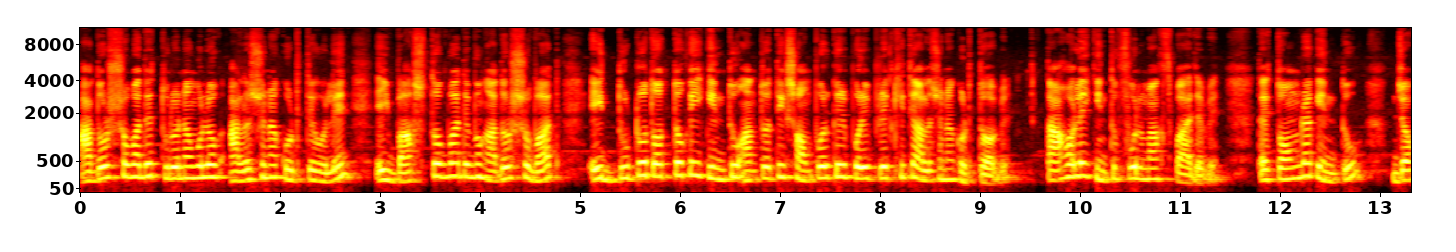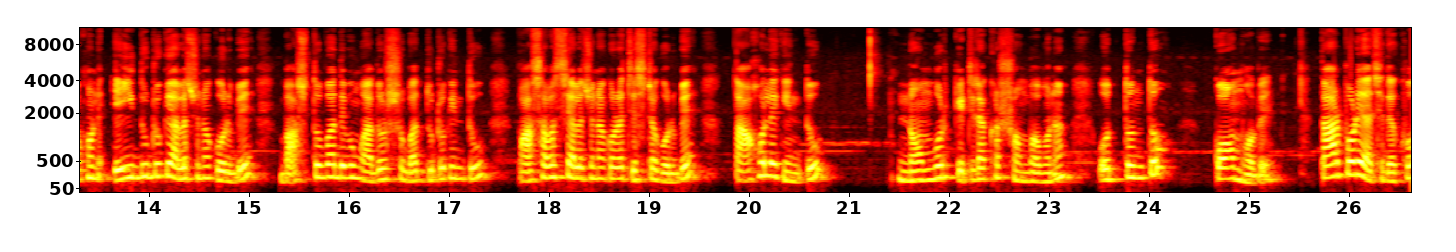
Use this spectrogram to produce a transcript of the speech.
আদর্শবাদের তুলনামূলক আলোচনা করতে হলে এই বাস্তববাদ এবং আদর্শবাদ এই দুটো তত্ত্বকেই কিন্তু আন্তর্জাতিক সম্পর্কের পরিপ্রেক্ষিতে আলোচনা করতে হবে। তাহলেই কিন্তু ফুল মার্কস পাওয়া যাবে। তাই তোমরা কিন্তু যখন এই দুটোকে আলোচনা করবে, বাস্তববাদ এবং আদর্শবাদ দুটো কিন্তু পাশাপাশি আলোচনা করার চেষ্টা করবে, তাহলে কিন্তু নম্বর কেটে রাখার সম্ভাবনা অত্যন্ত কম হবে। তারপরে আছে দেখো,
